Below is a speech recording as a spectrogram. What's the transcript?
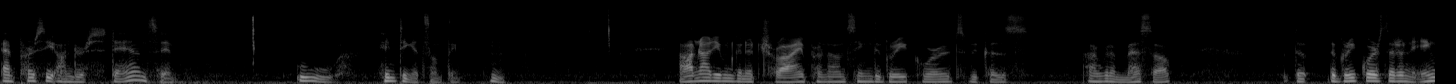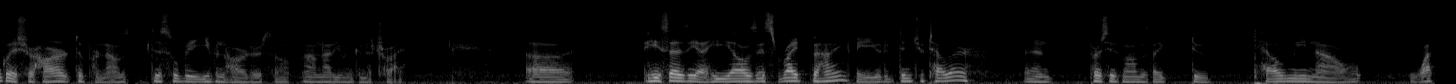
and Percy understands him. Ooh, hinting at something. Hmm. I'm not even gonna try pronouncing the Greek words because I'm gonna mess up. The the Greek words that are in English are hard to pronounce. This will be even harder, so I'm not even gonna try. Uh, he says, yeah, he yells, "It's right behind me! You didn't you tell her?" And Percy's mom is like, "Dude, tell me now, what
